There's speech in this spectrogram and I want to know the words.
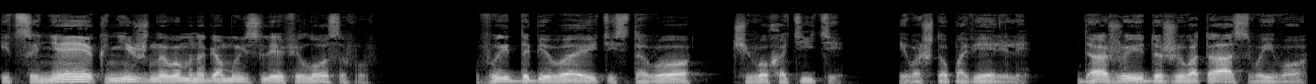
и ценнее книжного многомыслия философов. Вы добиваетесь того, чего хотите и во что поверили, даже и до живота своего,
